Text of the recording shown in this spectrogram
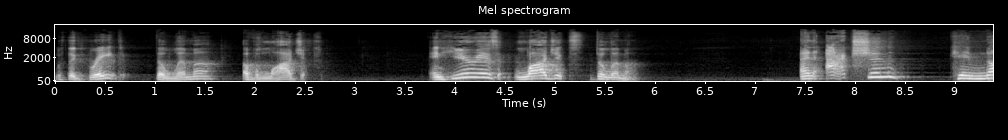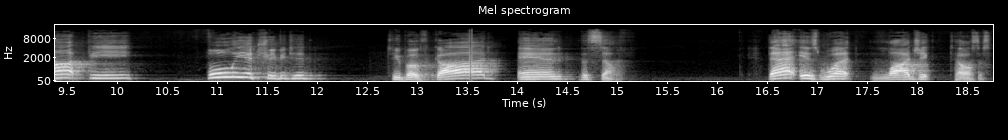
with a great dilemma of logic. And here is logic's dilemma an action cannot be fully attributed to both God and the self. That is what logic tells us.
